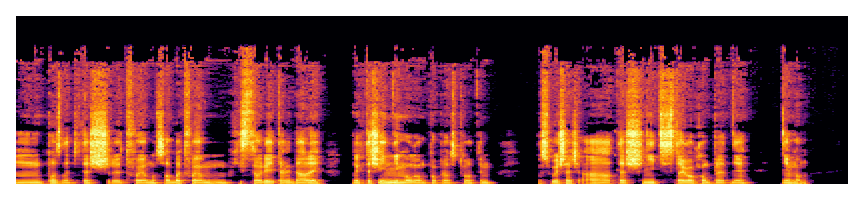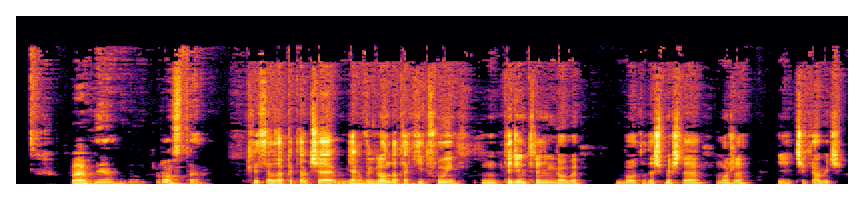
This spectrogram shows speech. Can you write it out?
mm, poznać też y, twoją osobę, twoją historię i tak dalej. No i też inni mogą po prostu o tym usłyszeć, a też nic z tego kompletnie nie mam. Pewnie, proste. Krystian, zapytam cię, jak wygląda taki twój mm, tydzień treningowy, bo to też myślę może ciekawić.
